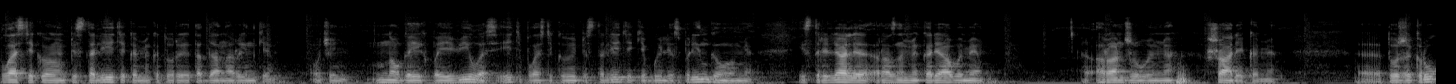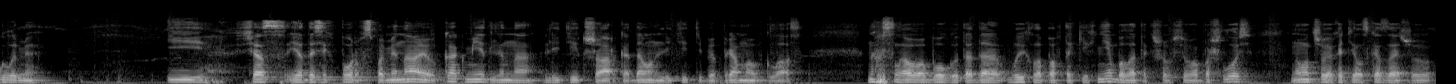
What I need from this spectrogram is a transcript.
пластиковыми пистолетиками, которые тогда на рынке очень много их появилось. И эти пластиковые пистолетики были спринговыми и стреляли разными корявыми оранжевыми шариками, э, тоже круглыми. И сейчас я до сих пор вспоминаю, как медленно летит шар, когда он летит тебе прямо в глаз. Но, слава богу, тогда выхлопов таких не было, так что все обошлось. Но вот что я хотел сказать, что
